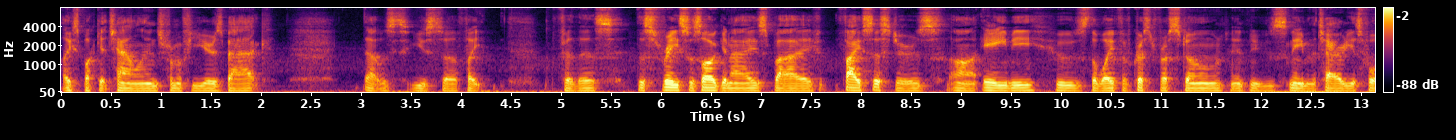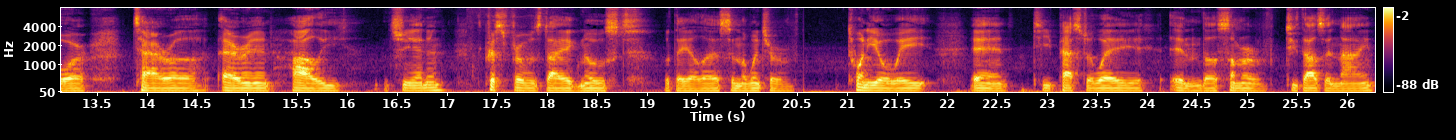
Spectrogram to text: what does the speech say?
Ice Bucket Challenge from a few years back that was used to fight for this. This race was organized by five sisters uh, Amy, who's the wife of Christopher Stone, and whose name the charity is for, Tara, Erin, Holly, and Shannon. Christopher was diagnosed with ALS in the winter of 2008, and he passed away in the summer of 2009.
